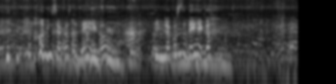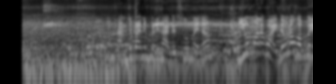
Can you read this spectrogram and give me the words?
अमिसा कस्तो देखेको? तिमीलाई कस्तो देखेको हामी चाहिँ पानीपुरी खाँदैछौँ होइन? यो मलाई खुवाइदेऊ न गप्पै।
